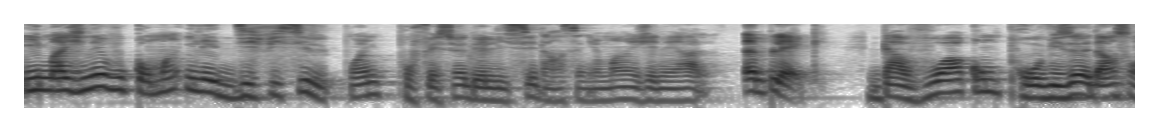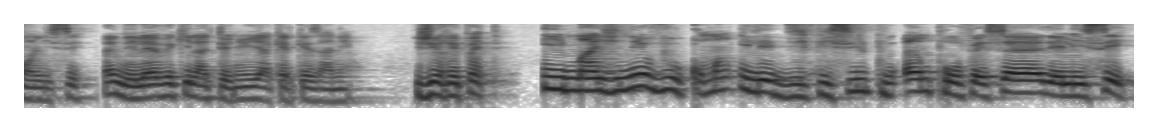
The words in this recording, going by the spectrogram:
Imaginez-vous comment il est difficile pour un professeur de lycée d'enseignement général, un PLEC, d'avoir comme proviseur dans son lycée un élève qu'il a tenu il y a quelques années. Je répète, imaginez-vous comment il est difficile pour un professeur de lycée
